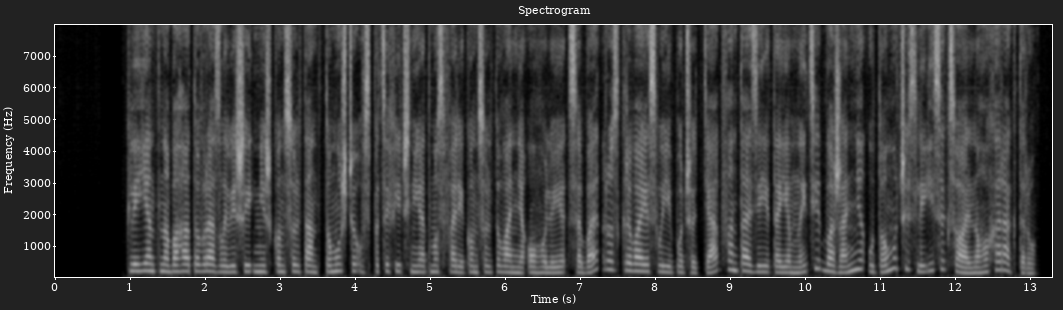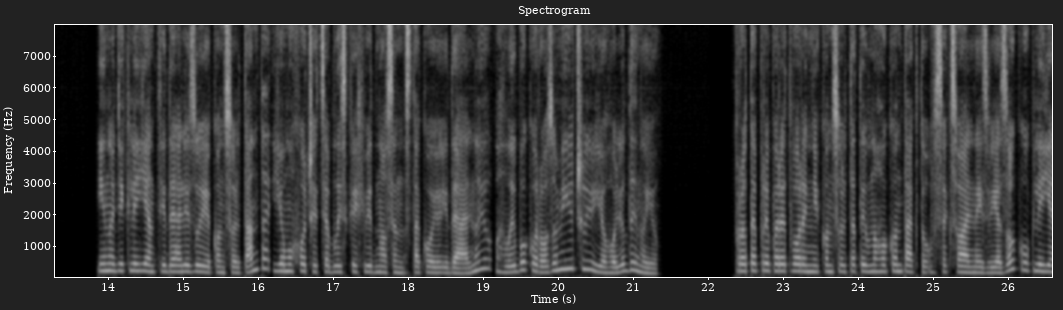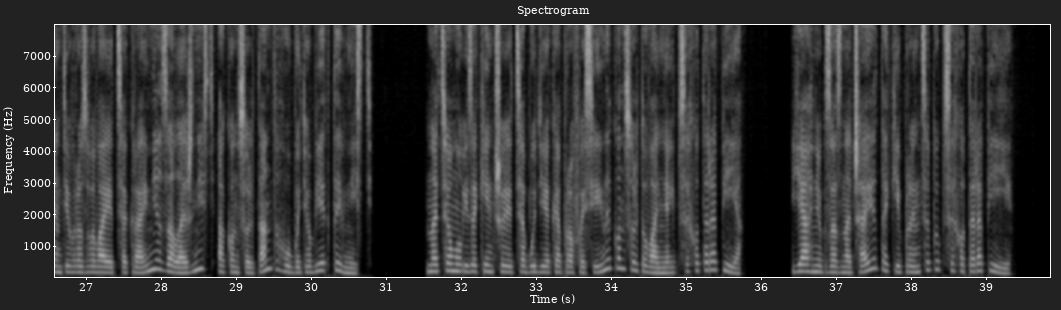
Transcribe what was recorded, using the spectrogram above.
Клієнт набагато вразливіший, ніж консультант, тому що в специфічній атмосфері консультування оголює себе, розкриває свої почуття, фантазії, таємниці, бажання, у тому числі і сексуального характеру. Іноді клієнт ідеалізує консультанта, йому хочеться близьких відносин з такою ідеальною, глибоко розуміючою його людиною. Проте при перетворенні консультативного контакту в сексуальний зв'язок у клієнтів розвивається крайня залежність, а консультант губить об'єктивність. На цьому і закінчується будь-яке професійне консультування і психотерапія. Ягнюк зазначає такі принципи психотерапії.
